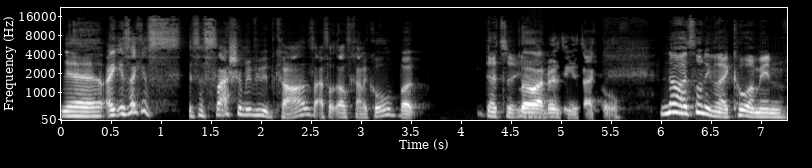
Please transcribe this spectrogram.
yeah, it's like a s- it's a slasher movie with cars. I thought that was kind of cool, but That's it. no, yeah. I don't think it's that cool. No, it's not even that cool. I mean,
